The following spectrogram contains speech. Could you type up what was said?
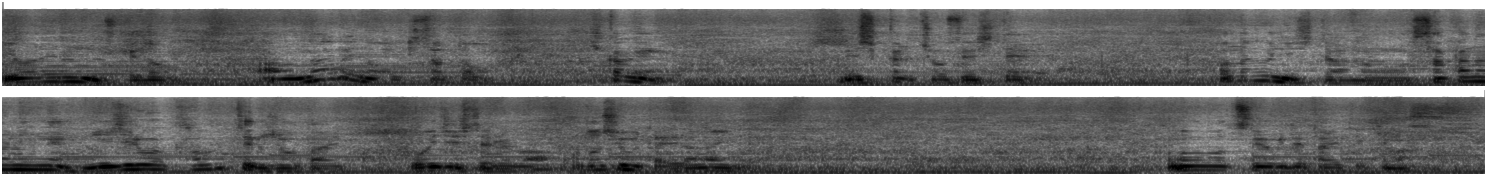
言われるんですけどあの鍋の大きさと火加減でしっかり調整してこんな風にしてあの魚にね煮汁がかぶってる状態を維持してれば落とし蓋いらないんでこのまま強火で炊いていきます。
